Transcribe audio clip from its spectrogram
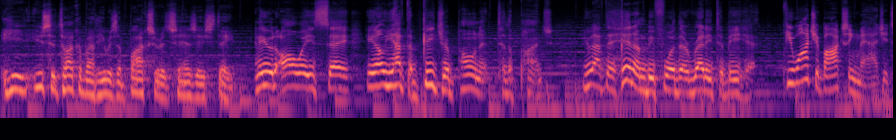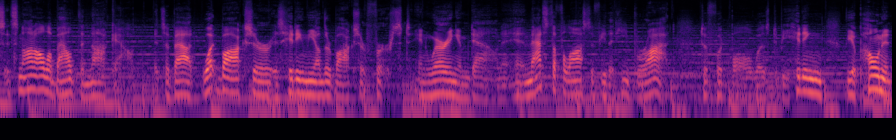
He used to talk about he was a boxer at San Jose State. And he would always say, you know, you have to beat your opponent to the punch. You have to hit them before they're ready to be hit. If you watch a boxing match, it's, it's not all about the knockout. It's about what boxer is hitting the other boxer first and wearing him down. And that's the philosophy that he brought to football was to be hitting the opponent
